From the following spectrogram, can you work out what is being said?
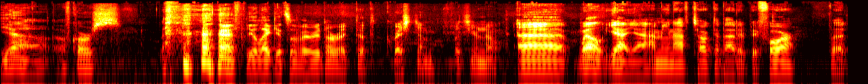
Yeah of course I feel like it's a very directed question, but you know. Uh, well, yeah, yeah. I mean, I've talked about it before, but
